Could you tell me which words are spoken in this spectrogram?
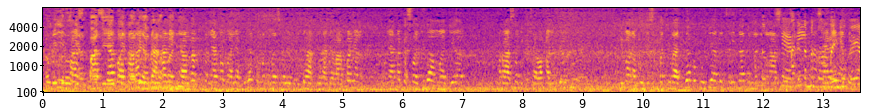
Tapi pas kerugian Batara tadi ada ditahan di ternyata banyak juga teman-teman selebriti hampir ada 8 yang ternyata kesal juga sama dia. Merasa dikecewakan juga. Gimana Puji sempat curhat juga ke Puji ada cerita teman-teman artis ada teman korban sharing juga yang ya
